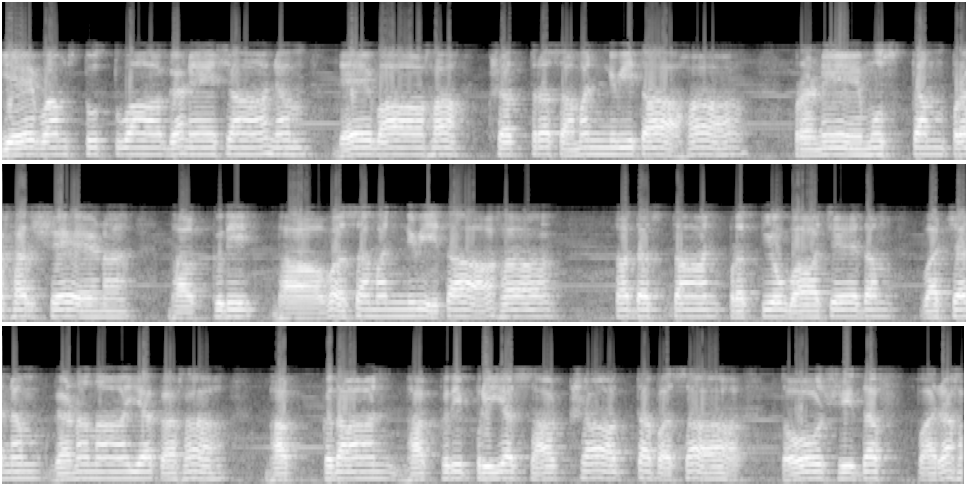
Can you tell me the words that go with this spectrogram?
एवं स्तुत्वा गणेशानं देवाः क्षत्रसमन्विताः। प्रणेमुस्तं प्रहर्षेण भक्तिभावसमन्विताः। तदस्तान् प्रत्युवाचेदं वचनं गणनायकः। भक्तान् भक्तिप्रियसाक्षात्तपसा तोषितः परः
